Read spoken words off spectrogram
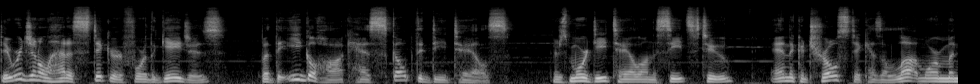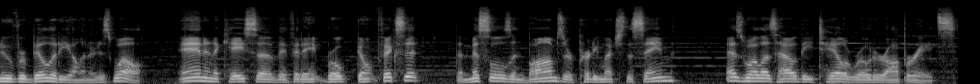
The original had a sticker for the gauges, but the Eaglehawk has sculpted details. There's more detail on the seats too, and the control stick has a lot more maneuverability on it as well. And in a case of if it ain't broke, don't fix it, the missiles and bombs are pretty much the same, as well as how the tail rotor operates,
